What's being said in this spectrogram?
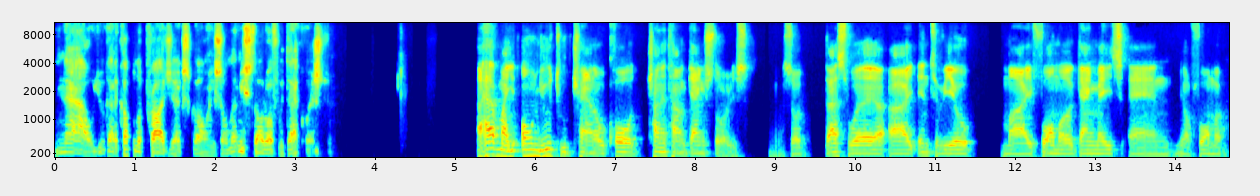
now? You've got a couple of projects going, so let me start off with that question. I have my own YouTube channel called Chinatown Gang Stories. So that's where I interview my former gangmates and you know former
